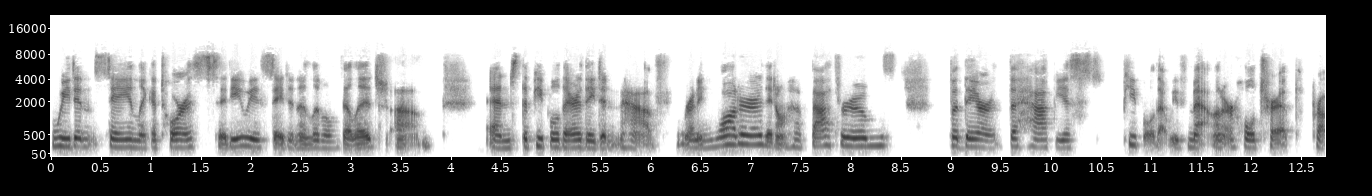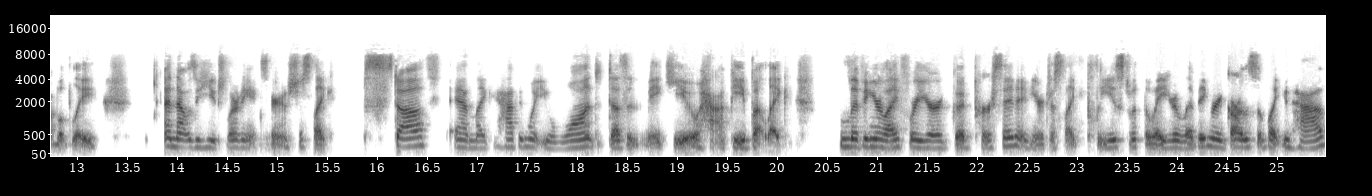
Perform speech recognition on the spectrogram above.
we didn't stay in like a tourist city we stayed in a little village um, and the people there they didn't have running water they don't have bathrooms but they are the happiest people that we've met on our whole trip probably and that was a huge learning experience just like stuff and like having what you want doesn't make you happy but like living your life where you're a good person and you're just like pleased with the way you're living regardless of what you have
